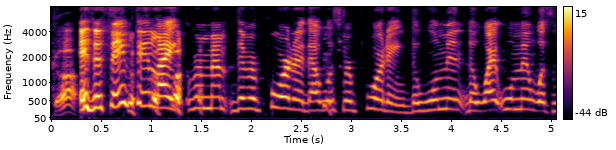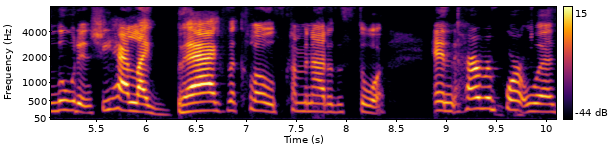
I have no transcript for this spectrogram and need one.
God. It's the same thing. Like remember the reporter that was reporting the woman, the white woman was looting. She had like bags of clothes coming out of the store, and her report was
